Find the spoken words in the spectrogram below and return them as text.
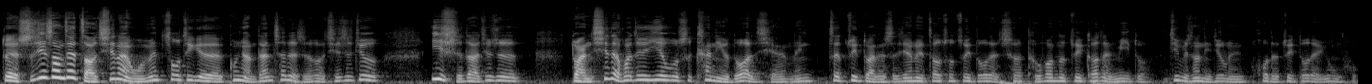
对，实际上在早期呢，我们做这个共享单车的时候，其实就意识到，就是短期的话，这个业务是看你有多少钱，能在最短的时间内造出最多的车，投放到最高的密度，基本上你就能获得最多的用户。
